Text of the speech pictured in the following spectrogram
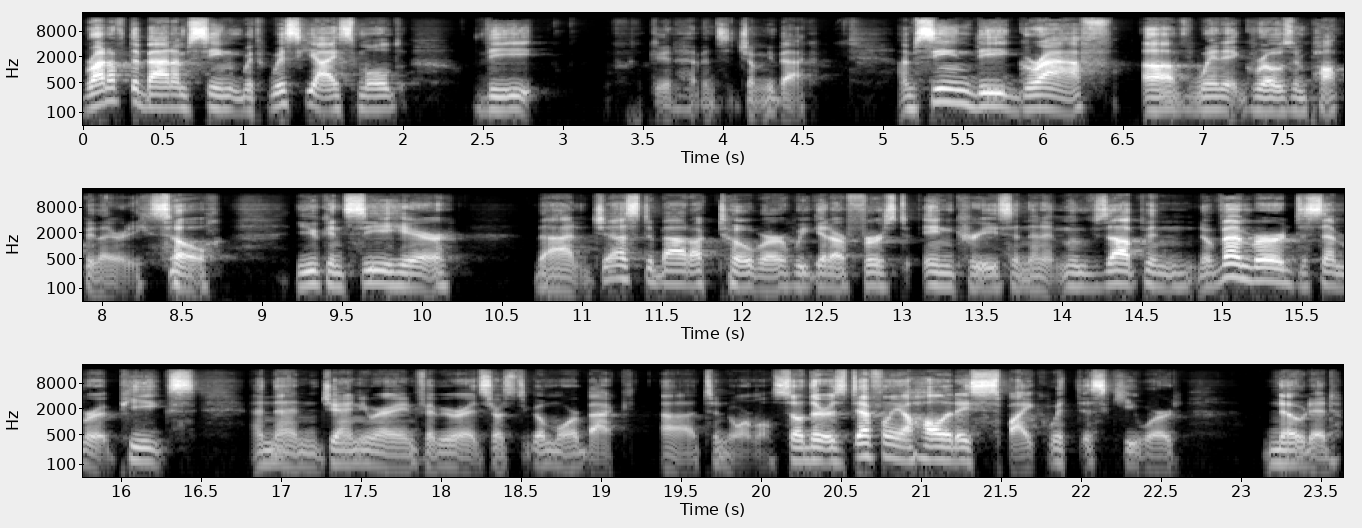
Right off the bat, I'm seeing with whiskey ice mold, the good heavens, jump me back. I'm seeing the graph of when it grows in popularity. So you can see here that just about October, we get our first increase, and then it moves up in November, December, it peaks, and then January and February, it starts to go more back uh, to normal. So there is definitely a holiday spike with this keyword noted.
